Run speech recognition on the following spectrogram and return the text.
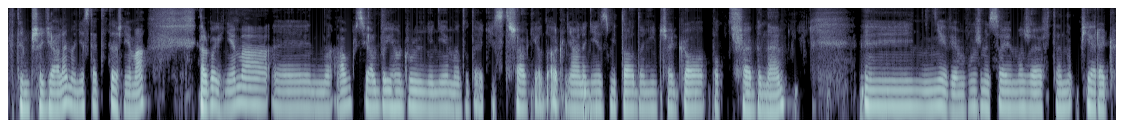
w tym przedziale. No niestety też nie ma. Albo ich nie ma y, na aukcji, albo ich ogólnie nie ma. Tutaj jakieś strzałki od ognia, ale nie jest mi to do niczego potrzebne. Y, nie wiem, włóżmy sobie może w ten pierek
